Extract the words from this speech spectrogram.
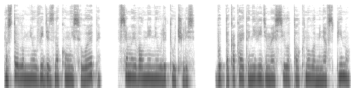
Но стоило мне увидеть знакомые силуэты, все мои волнения улетучились, будто какая-то невидимая сила толкнула меня в спину,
